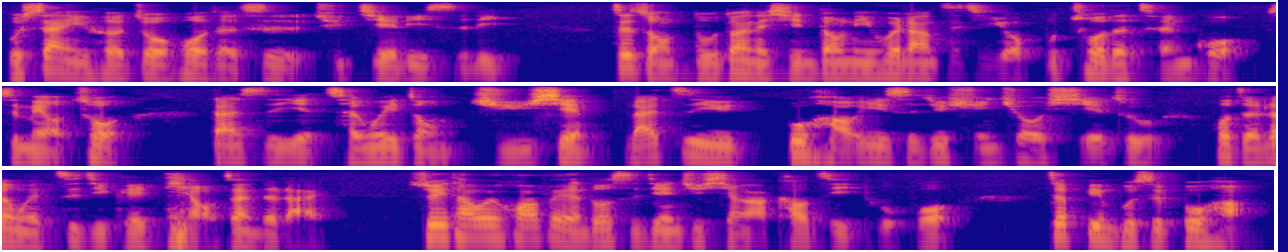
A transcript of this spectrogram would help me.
不善于合作或者是去借力使力。这种独断的行动力会让自己有不错的成果是没有错，但是也成为一种局限，来自于不好意思去寻求协助，或者认为自己可以挑战的来，所以他会花费很多时间去想要靠自己突破。这并不是不好，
